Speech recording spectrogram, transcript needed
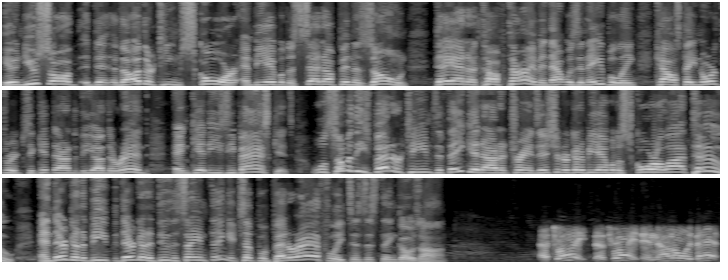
And you saw the, the other team score and be able to set up in a zone. They had a tough time, and that was enabling Cal State Northridge to get down to the other end and get easy baskets. Well, some of these better teams, if they get out of transition, are going to be able to score a lot too, and they're going to be they're going to do the same thing except with better athletes as this thing goes on. That's right. That's right. And not only that,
